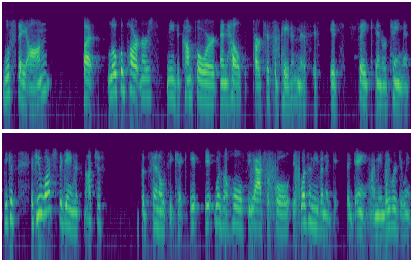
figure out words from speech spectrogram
we'll stay on. But local partners need to come forward and help participate in this if it's fake entertainment. Because if you watch the game, it's not just the penalty kick. It it was a whole theatrical. It wasn't even a, a game. I mean, they were doing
